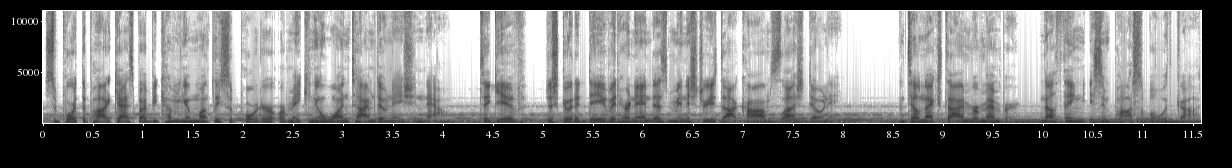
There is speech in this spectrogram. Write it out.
Support the podcast by becoming a monthly supporter or making a one-time donation now. To give, just go to davidhernandezministries.com slash donate. Until next time, remember, nothing is impossible with God.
